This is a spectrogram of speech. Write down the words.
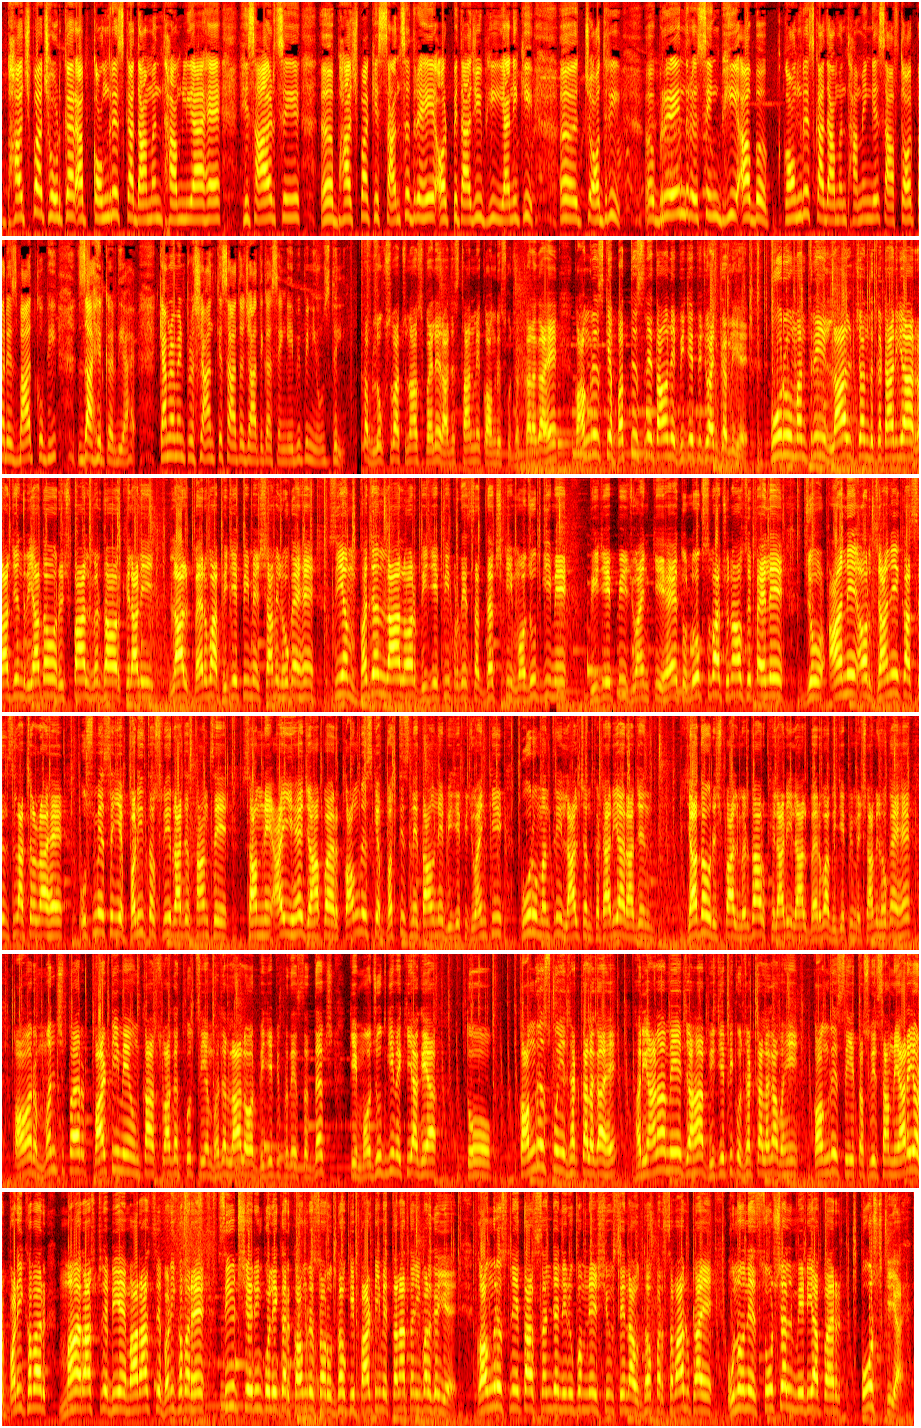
भाजपा छोड़कर अब कांग्रेस का दामन थाम लिया है। हिसार से भाजपा के सांसद रहे और पिताजी भी, यानी कि चौधरी बीरेंद्र सिंह भी अब कांग्रेस का दामन थामेंगे। साफ़ तौर पर इस बात को भी ज़ाहिर कर दिया है। कैमरामैन प्रशांत के साथ जातिका सिंह, एबीपी न्यूज़, दिल्ली। अब लोकसभा चुनाव से पहले राजस्थान में कांग्रेस को झटका लगा है। कांग्रेस के 32 नेताओं ने बीजेपी ज्वाइन कर ली है। पूर्व मंत्री लाल चंद कटारिया, राजेंद्र यादव, रिशपाल मिर्धा और खिलाड़ी लाल बैरवा बीजेपी में शामिल हो गए हैं। सीएम भजन लाल और बीजेपी प्रदेश अध्यक्ष की मौजूदगी में बीजेपी ज्वाइन की है। तो लोकसभा चुनाव से पहले जो आने और जाने का सिलसिला चल रहा है, उसमें से ये बड़ी तस्वीर राजस्थान से सामने आई है, जहाँ पर कांग्रेस के 32 नेताओं ने बीजेपी ज्वाइन की। पूर्व मंत्री लालचंद कटारिया, राजेंद्र यादव, रिशपाल मिर्ज़ा और खिलाड़ी लाल बैरवा बीजेपी में शामिल हो गए हैं और मंच पर पार्टी में उनका स्वागत खुद सीएम भजन लाल और बीजेपी प्रदेश अध्यक्ष की मौजूदगी में किया गया। तो कांग्रेस को यह झटका लगा है हरियाणा में जहाँ बीजेपी को झटका लगा, वहीं कांग्रेस से ये तस्वीर सामने आ रही है। और बड़ी खबर, महाराष्ट्र से भी है, महाराष्ट्र से बड़ी खबर है, सीट शेयरिंग को लेकर कांग्रेस और उद्धव की पार्टी में तनातनी बढ़ गई है। कांग्रेस नेता संजय निरुपम ने शिवसेना उद्धव पर सवाल उठाए। उन्होंने सोशल मीडिया पर पोस्ट किया है।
